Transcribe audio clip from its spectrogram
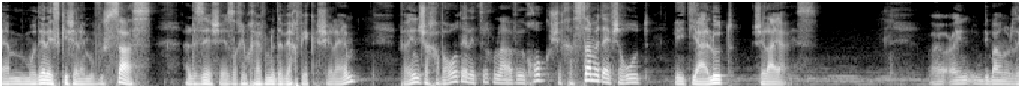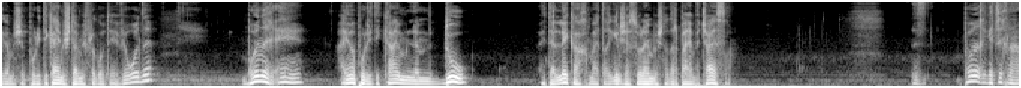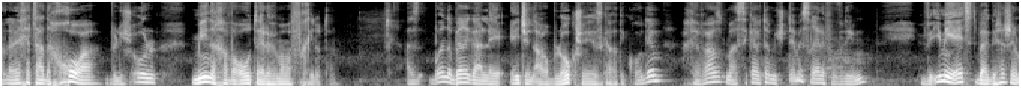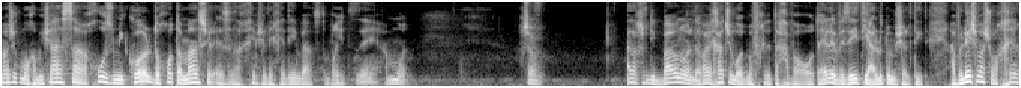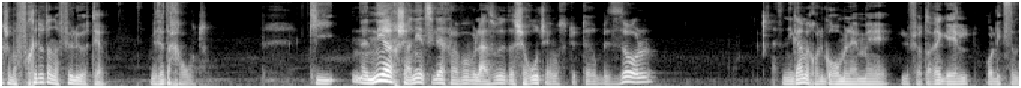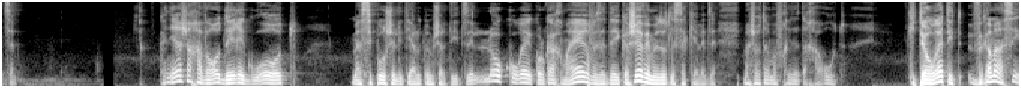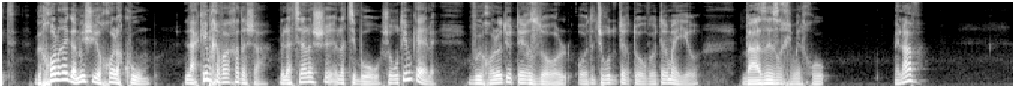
שהמודל העסקי שלהם מבוסס על זה שאזרחים חייבים לדווח ויהיה קשה להם, וראינו שהחברות האלה הצליחו להעביר חוק שחסם את האפשרות להתייעלות של IRS. דיברנו על זה גם שפוליטיקאים משתי המפלגות העבירו את זה. בואו נראה האם הפוליטיקאים למדו את הלקח מהתרגיל שעשו להם בשנת 2019. אז פה רגע צריך ללכת צעד אחורה ולשאול מי הן החברות האלה ומה מפחיד אותן. אז בואו נדבר רגע על H&R בלוק שהזכרתי קודם. החברה הזאת מעסיקה יותר מ-12,000 עובדים, והיא מייעצת בהגשה של משהו כמו 15% מכל דוחות המס של אזרחים של יחידים בארצות הברית. זה המון. עכשיו, עד עכשיו דיברנו על דבר אחד שמאוד מפחיד את החברות האלה, וזה התייעלות ממשלתית. אבל יש משהו אחר שמפחיד אותן אפילו יותר, וזה תחרות. כי נניח שאני אצליח לבוא ולעשות את השירות שהן עושות יותר בזול, אז אני גם יכול לגרום להם אה, לפשוט הרגל או להצטמצם. כנראה שהחברות די רגועות מהסיפור של התייעלות ממשלתית. זה לא קורה כל כך מהר וזה די קשה והן יודעות לסכל את זה. מה שיותר מפחיד זה תחרות. כי תאורטית וגם מעשית, בכל רגע מישהו יכול לקום, להקים חברה חדשה ולהציע לש... לציבור שירותים כאלה. והוא יכול להיות יותר זול, או לתת שירות יותר טוב או יותר מהיר, ואז האזרחים ילכו אליו.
